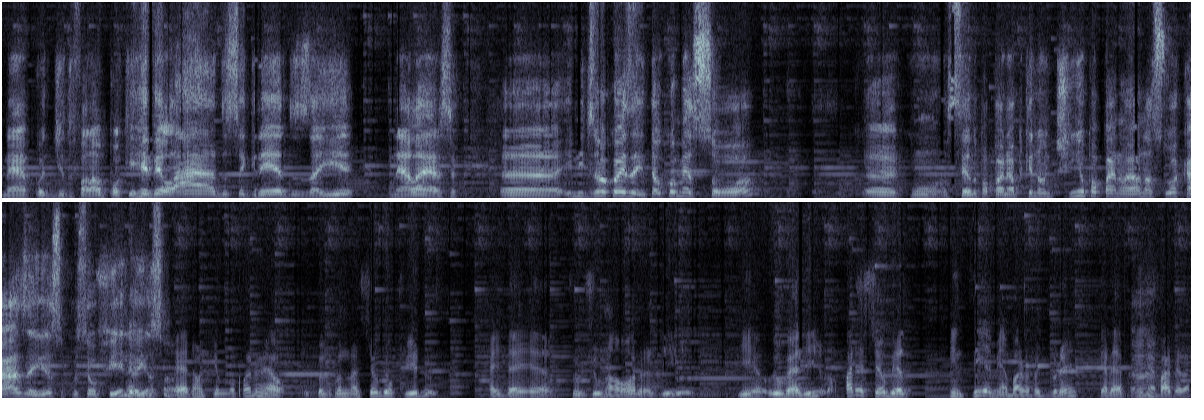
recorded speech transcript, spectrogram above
né, podido falar um pouquinho, revelado segredos aí, né, Laércio? Uh, e me diz uma coisa, então começou uh, com, sendo Papai Noel porque não tinha o Papai Noel na sua casa, é isso? Para o seu filho, é, é isso? É, não tinha o Papai Noel. Depois, quando nasceu meu filho, a ideia surgiu na hora ali e, e o velhinho apareceu mesmo. Pintei a minha barba de branco, naquela época ah. minha barba era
